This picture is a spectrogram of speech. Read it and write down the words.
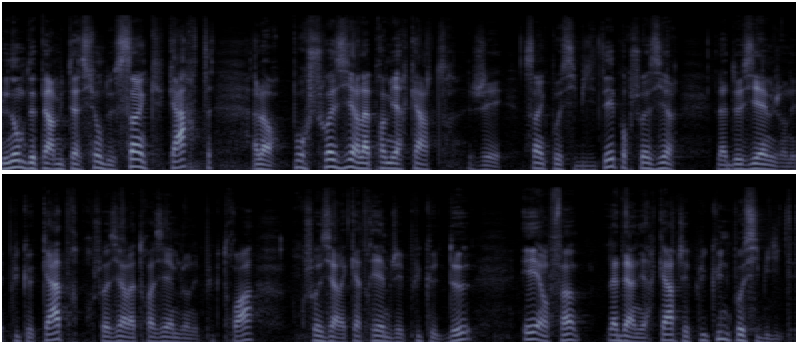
le nombre de permutations de 5 cartes. Alors pour choisir la première carte, j'ai 5 possibilités. Pour choisir la deuxième, j'en ai plus que 4. Pour choisir la troisième, j'en ai plus que 3. Pour choisir la quatrième, j'ai plus que 2. Et enfin, la dernière carte, j'ai plus qu'une possibilité.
